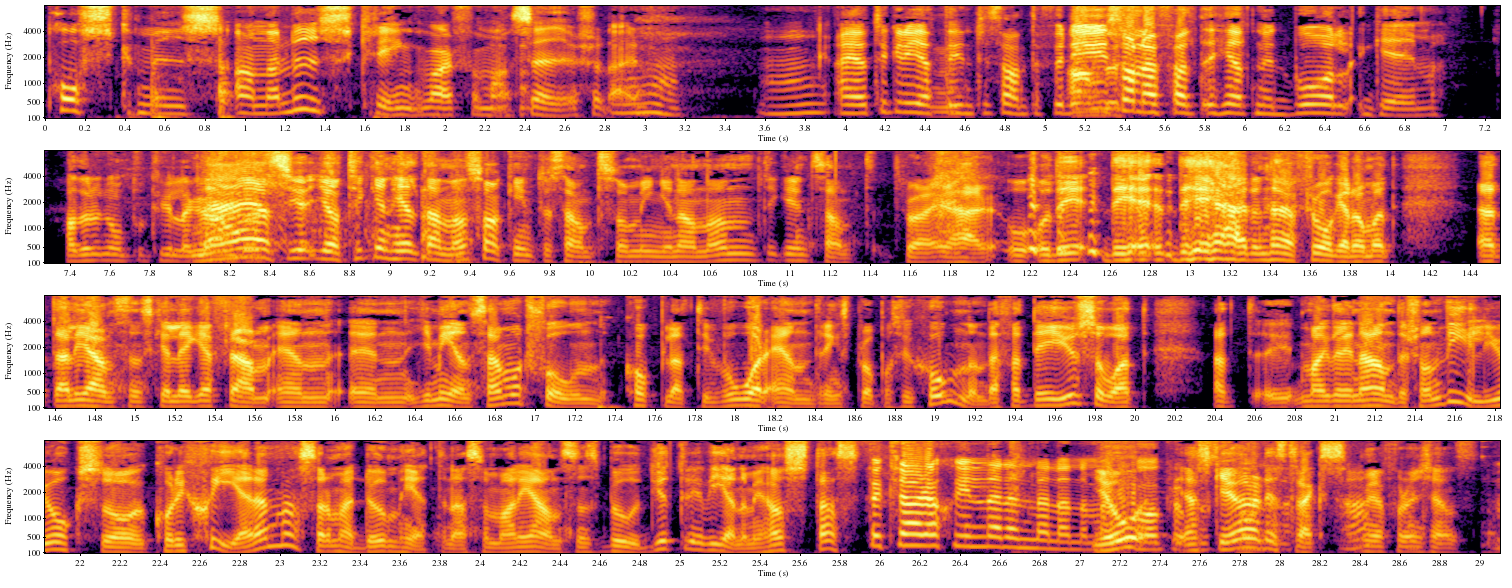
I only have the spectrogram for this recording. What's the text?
påskmysanalys kring varför man säger sådär. Mm, ja, jag tycker det är jätteintressant för det är ju i Anders. sådana fall ett helt nytt ballgame. Hade du något att tillägga Nej, Anders? alltså, jag, jag tycker en helt annan sak är intressant som ingen annan tycker är intressant tror jag är det här. Och, och det, det, det är den här frågan om att, att Alliansen ska lägga fram en, en gemensam motion kopplat till vårändringspropositionen. Därför att det är ju så att, att eh, Magdalena Andersson vill ju också korrigera en massa av de här dumheterna som Alliansens budget drev igenom i höstas. Förklara skillnaden mellan de här två Jo, propositionerna. jag ska göra det strax om jag får en chans. Eh,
